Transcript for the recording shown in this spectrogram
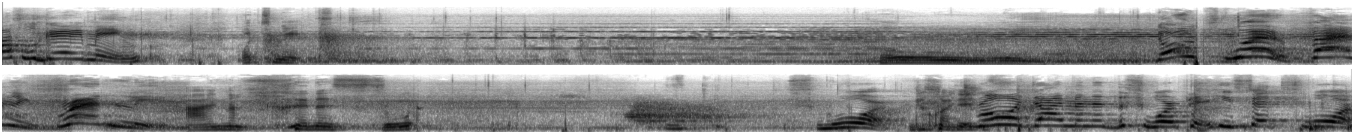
Awful Gaming! What's next? Holy. Swear! Family friendly! I'm not gonna swear. Swore. No. Throw a diamond in the swore pit. He said swore.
